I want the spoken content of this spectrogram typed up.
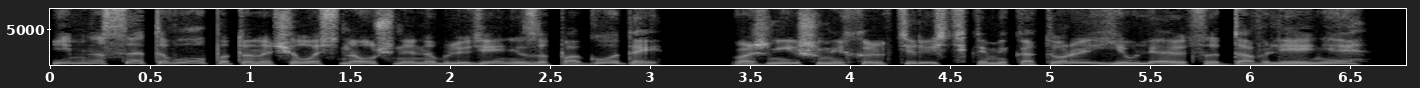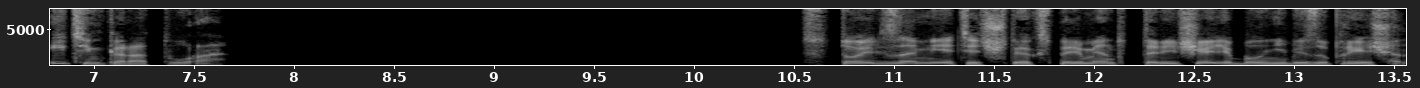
Именно с этого опыта началось научное наблюдение за погодой, важнейшими характеристиками которой являются давление и температура. Стоит заметить, что эксперимент Торричелли был не безупречен.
